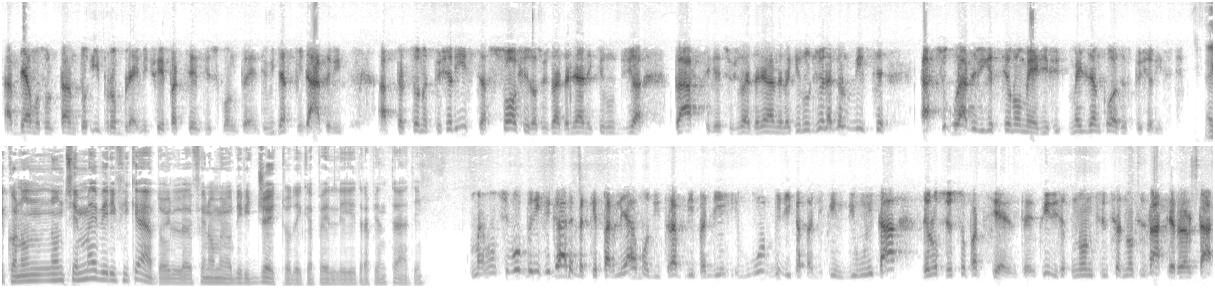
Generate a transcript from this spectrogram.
abbiamo soltanto i problemi, cioè i pazienti scontenti. Quindi affidatevi a persone specialiste, a soci della Società Italiana di Chirurgia Plastica e Società Italiana della Chirurgia della Calvizie, assicuratevi che siano medici, meglio ancora se specialisti. Ecco, non, non si è mai verificato il fenomeno di rigetto dei capelli trapiantati? Verificare perché parliamo di, tra, di, di di, di, unità dello stesso paziente, quindi non si, non si tratta in realtà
